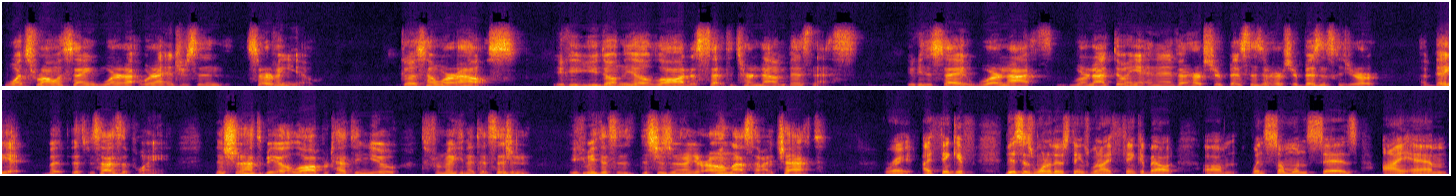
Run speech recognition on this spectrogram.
what's wrong with saying we're not we're not interested in serving you? Go somewhere else you can you don't need a law to set to turn down business. You can just say we're not we're not doing it, and if it hurts your business, it hurts your business because you're a bigot. But that's besides the point. There shouldn't have to be a law protecting you from making that decision. You can make this decision on your own. Last time I checked. Right. I think if this is one of those things when I think about um, when someone says I am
